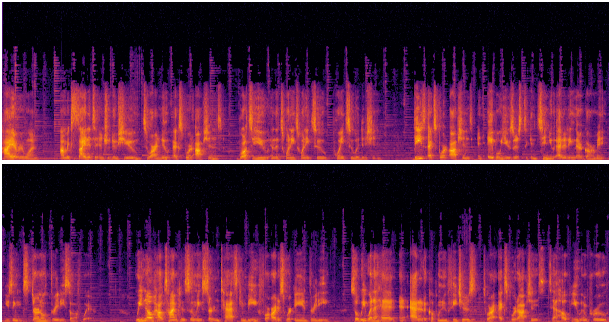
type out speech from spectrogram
Hi, everyone. I'm excited to introduce you to our new export options brought to you in the 2022.2 edition. These export options enable users to continue editing their garment using external 3D software. We know how time consuming certain tasks can be for artists working in 3D, so we went ahead and added a couple new features to our export options to help you improve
